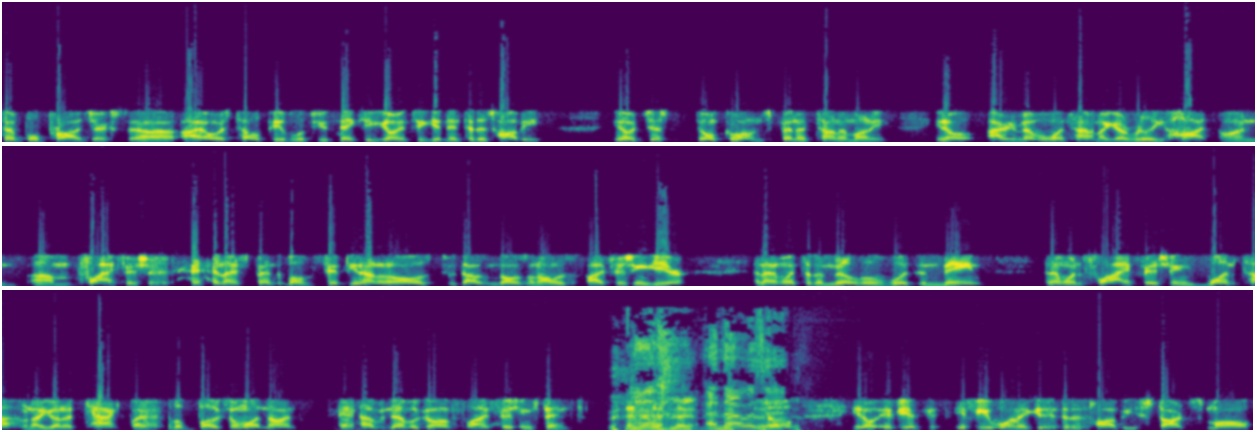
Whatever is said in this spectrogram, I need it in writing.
simple projects. Uh, I always tell people if you think you're going to get into this hobby, you know, just don't go out and spend a ton of money. You know, I remember one time I got really hot on um, fly fishing, and I spent about fifteen hundred dollars, two thousand dollars on all this fly fishing gear, and I went to the middle of the woods in Maine, and I went fly fishing one time, and I got attacked by all the bugs and whatnot, and I've never gone fly fishing since. and that was it. so, it. you know, if you if you want to get into this hobby, start small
